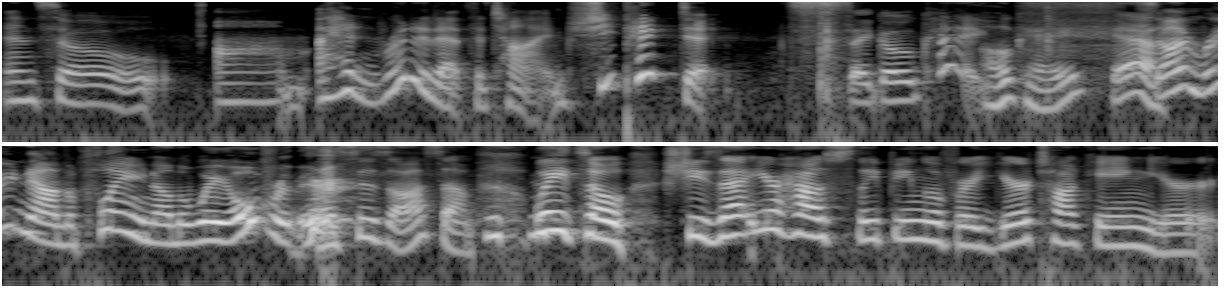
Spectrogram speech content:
and so um, I hadn't read it at the time. She picked it. It's like okay, Okay, yeah. so I'm reading on the plane on the way over there. This is awesome. Wait, so she's at your house sleeping over. You're talking. You're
